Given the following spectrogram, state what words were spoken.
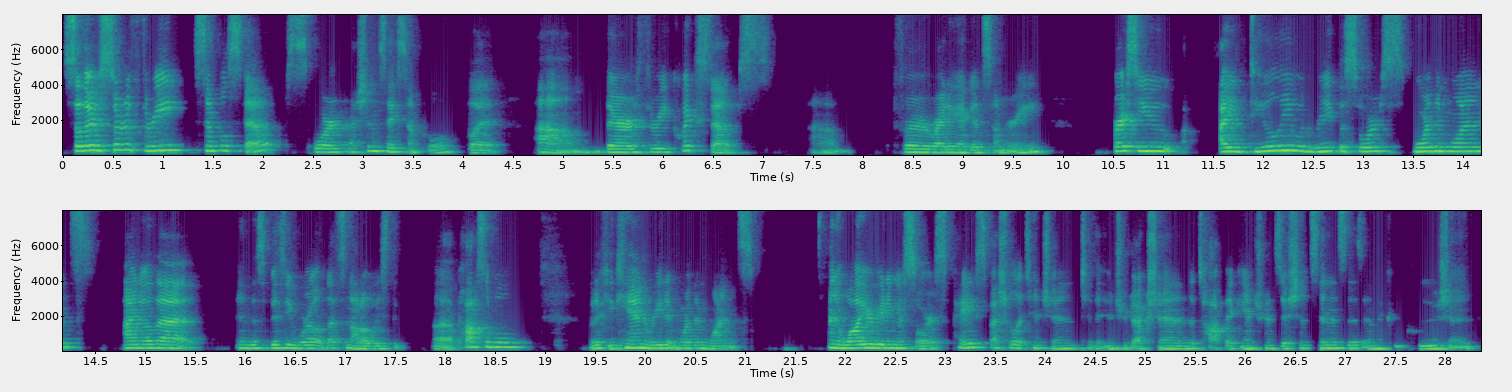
So there's sort of three simple steps, or I shouldn't say simple, but um, there are three quick steps um, for writing a good summary. First, you ideally would read the source more than once. I know that in this busy world, that's not always uh, possible, but if you can read it more than once, and while you're reading a source, pay special attention to the introduction, the topic and transition sentences, and the conclusion.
